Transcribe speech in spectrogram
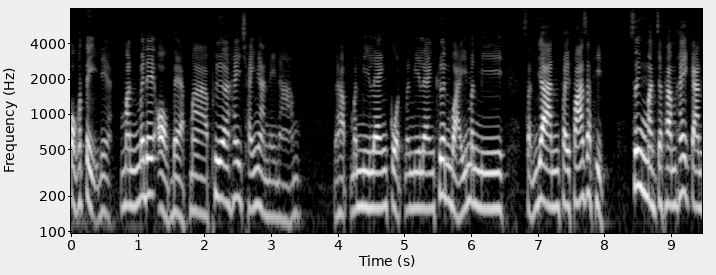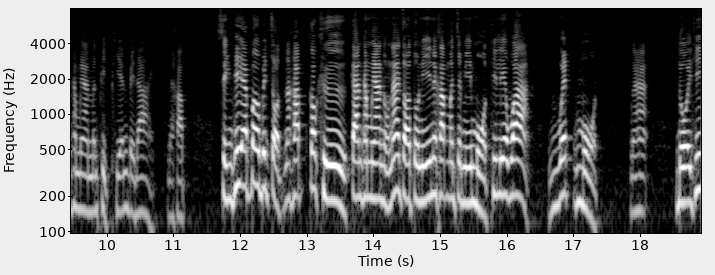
ปกติเนี่ยมันไม่ได้ออกแบบมาเพื่อให้ใช้งานในน้ำนะครับมันมีแรงกดมันมีแรงเคลื่อนไหว มันมีสัญญาณไฟฟ้าสถิต ซึ่งมันจะทำให้การทำงานมันผิดเพี้ยนไปได้นะครับสิ่งที่ Apple ไปจดนะครับก็คือการทำงานของหน้าจอตัวนี้นะครับมันจะมีโหมดที่เรียกว่า wet mode นะฮะโดยที่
